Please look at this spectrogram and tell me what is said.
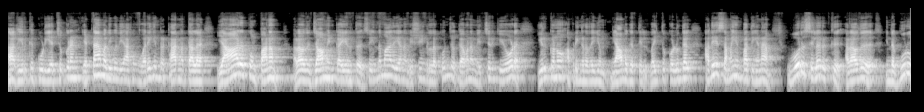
ஆக இருக்கக்கூடிய சுக்கரன் எட்டாம் அதிபதியாகவும் வருகின்ற காரணத்தால் யாருக்கும் பணம் அதாவது ஜாமீன் கையெழுத்து. ஸோ இந்த மாதிரியான விஷயங்களில் கொஞ்சம் கவனம் எச்சரிக்கையோடு இருக்கணும் அப்படிங்கிறதையும் ஞாபகத்தில் வைத்து கொள்ளுங்கள். அதே சமயம் பார்த்தீங்கன்னா ஒரு சிலருக்கு அதாவது இந்த குரு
